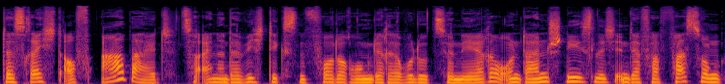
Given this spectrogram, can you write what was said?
das Recht auf Arbeit zu einer der wichtigsten Forderungen der Revolutionäre und dann schließlich in der Verfassung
